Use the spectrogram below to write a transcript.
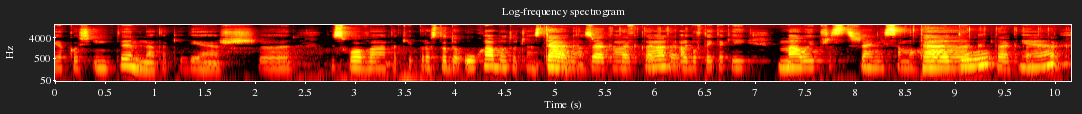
jakoś intymna, takie, wiesz, słowa takie prosto do ucha, bo to często tak, na tak, tak, tak, tak, albo w tej takiej małej przestrzeni samochodu, tak, tak, nie? Tak, tak.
